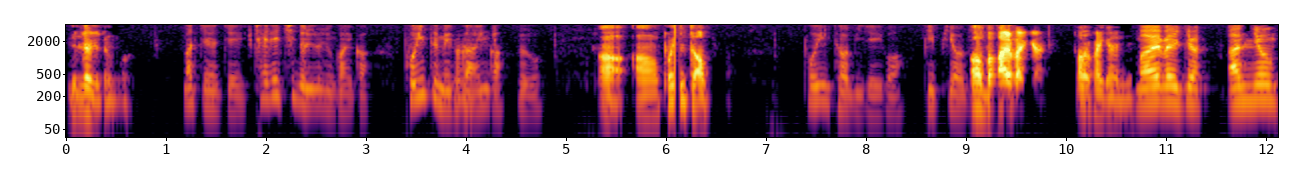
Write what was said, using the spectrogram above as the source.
늘려주는 거. 맞지, 맞지. 최대치 늘려준 거니까. 포인트 max 응. 아닌가? 그거. 어, 어, 포인트 up. 포인트 up 이제 이거. PP up. 어, 말 발견. 바로 어. 발견했네. 말 발견. 안녕.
